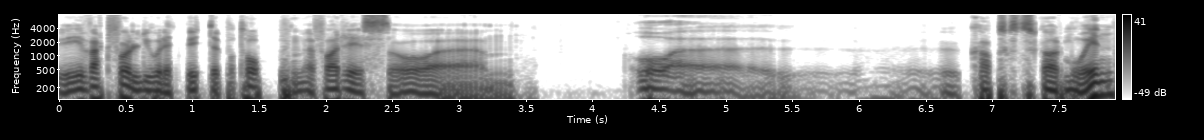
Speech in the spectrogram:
i hvert fall gjorde et bytte på topp med Farris og, uh, og Kapskarmo inn.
